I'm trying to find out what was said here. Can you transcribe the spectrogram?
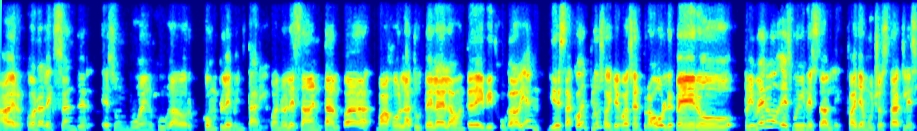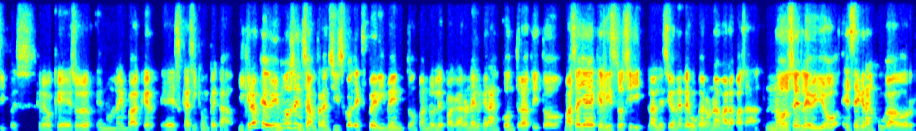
A ver, con Alexander es un buen jugador complementario. Cuando él estaba en Tampa bajo la tutela de la Onte David jugaba bien y destacó incluso llegó a ser pro bowler. Pero primero es muy inestable, falla muchos tackles y pues creo que eso en un linebacker es casi que un pecado. Y creo que vimos en San Francisco el experimento cuando le pagaron el gran contrato y todo. Más allá de que listo, sí, las lesiones le jugaron una mala pasada, no se le vio ese gran jugador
